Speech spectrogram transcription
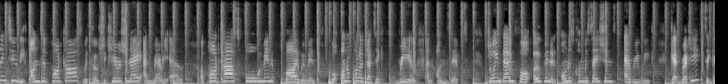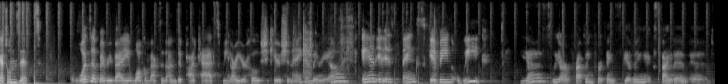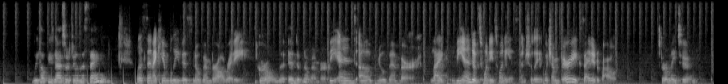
listening to the Unzipped podcast with host Shakira Shanae and Mary L. A podcast for women by women who are unapologetic, real, and unzipped. Join them for open and honest conversations every week. Get ready to get unzipped. What's up, everybody? Welcome back to the Unzipped podcast. We are your hosts, Shakira Shanae and Mary L. And it is Thanksgiving week. Yes, we are prepping for Thanksgiving, excited, and we hope you guys are doing the same. Listen, I can't believe it's November already. Girl, the end of November. The end of November. Like the end of 2020, essentially, which I'm very excited about. Girl, me too.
